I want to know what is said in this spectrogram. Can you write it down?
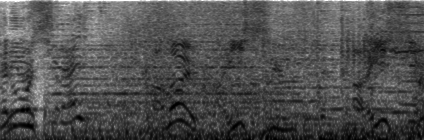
たりはし。ない構え回収開始カ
